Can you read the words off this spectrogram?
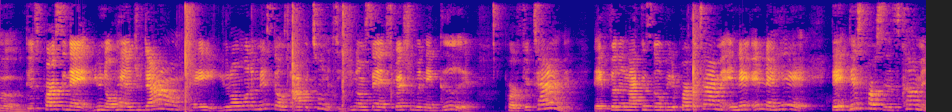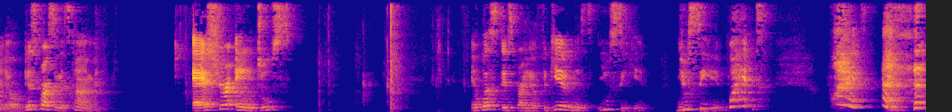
uh, this person that, you know, had you down, hey, you don't want to miss those opportunities. You know what I'm saying? Especially when they're good. Perfect timing. They feeling like it's going to be the perfect timing and they're in their head. They, this person is coming though. This person is coming. Ask your angels. And what's this right here? Forgiveness. You see it. You see it. What? What?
